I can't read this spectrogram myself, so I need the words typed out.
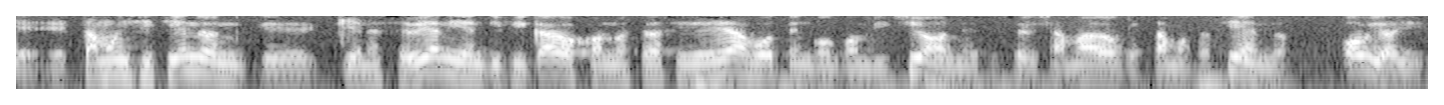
Eh, estamos insistiendo en que quienes se vean identificados con nuestras ideas voten con convicción, ese es el llamado que estamos haciendo. Obvio, hay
